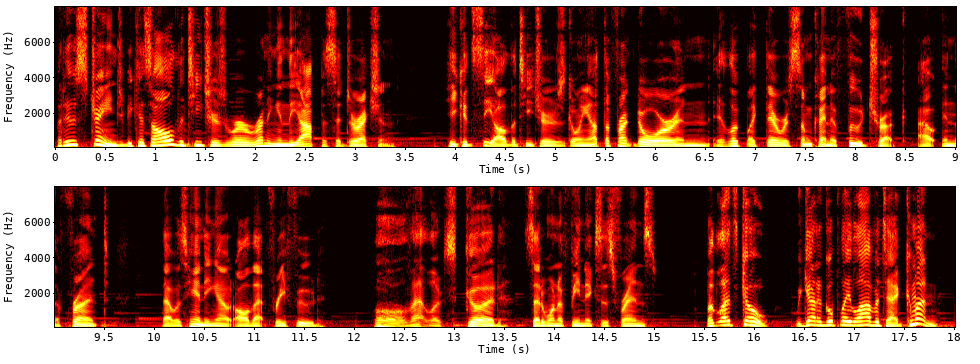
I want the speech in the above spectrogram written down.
But it was strange because all the teachers were running in the opposite direction. He could see all the teachers going out the front door, and it looked like there was some kind of food truck out in the front that was handing out all that free food. Oh, that looks good, said one of Phoenix's friends. But let's go. We gotta go play lava tag. Come on.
